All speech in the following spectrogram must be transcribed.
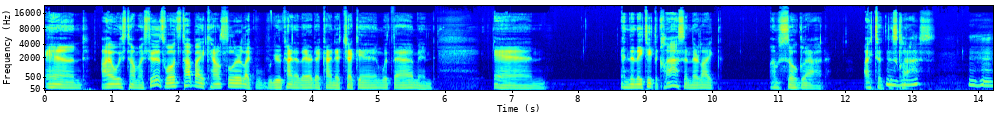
and i always tell my students well it's taught by a counselor like you're kind of there to kind of check in with them and and and then they take the class and they're like I'm so glad I took this mm-hmm. class. Mm-hmm.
